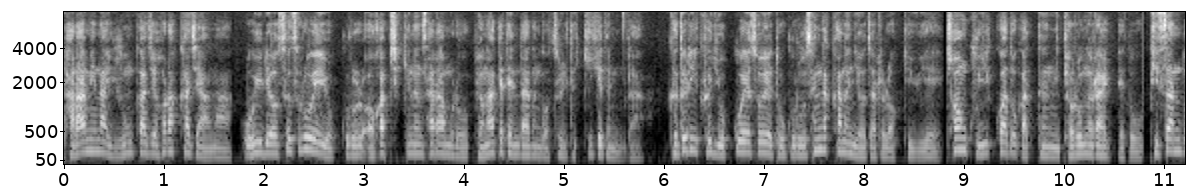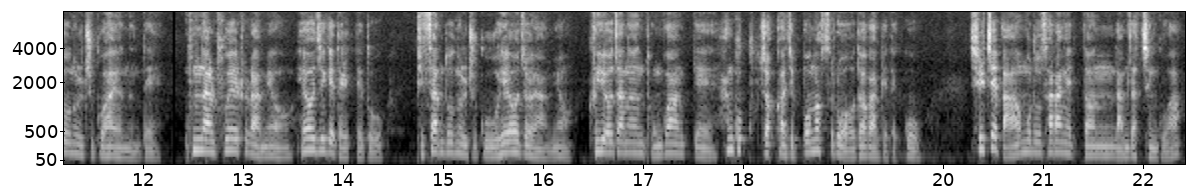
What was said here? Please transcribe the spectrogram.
바람이나 유흥까지 허락하지 않아 오히려 스스로의 욕구를 억압시키는 사람으로 변하게 된다는 것을 느끼게 됩니다. 그들이 그 욕구 해소의 도구로 생각하는 여자를 얻기 위해 처음 구입과도 같은 결혼을 할 때도 비싼 돈을 주고 하였는데 훗날 후회를 하며 헤어지게 될 때도 비싼 돈을 주고 헤어져야 하며 그 여자는 돈과 함께 한국 국적까지 보너스로 얻어가게 됐고 실제 마음으로 사랑했던 남자친구와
